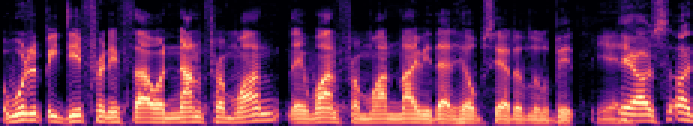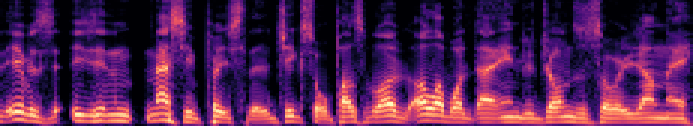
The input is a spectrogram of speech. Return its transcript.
would it be different if they were none from one? They're one from one. Maybe that helps out a little bit. Yeah. Yeah, I was, I, it was. He's a massive piece of the jigsaw puzzle. I, I love what uh, Andrew Johns has already done there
